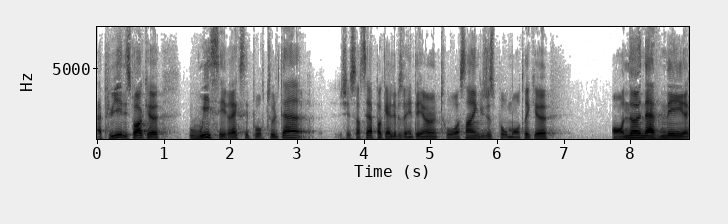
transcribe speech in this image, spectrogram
appuyer l'histoire que, oui, c'est vrai que c'est pour tout le temps. J'ai sorti Apocalypse 21, 3, 5, juste pour montrer que on a un avenir?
